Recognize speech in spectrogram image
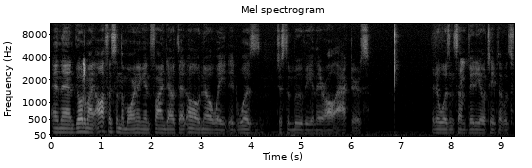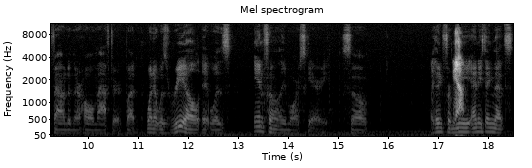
and then go to my office in the morning and find out that oh no wait it was just a movie and they were all actors and it wasn't some videotape that was found in their home after but when it was real it was infinitely more scary so I think for yeah. me, anything that's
